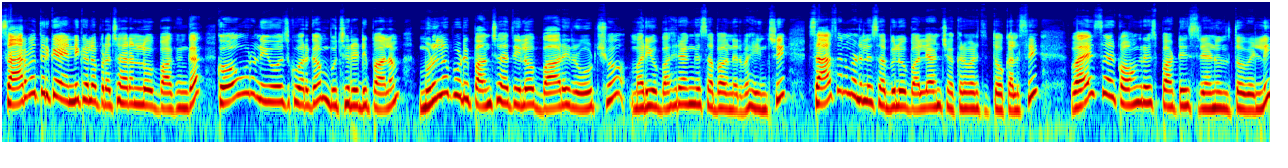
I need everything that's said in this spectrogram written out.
సార్వత్రిక ఎన్నికల ప్రచారంలో భాగంగా కోవూరు నియోజకవర్గం బుచ్చిరెడ్డిపాలెం మునులపూడి పంచాయతీలో భారీ రోడ్ షో మరియు బహిరంగ సభ నిర్వహించి శాసనమండలి సభ్యులు బల్యాణ్ చక్రవర్తితో కలిసి వైఎస్ఆర్ కాంగ్రెస్ పార్టీ శ్రేణులతో వెళ్ళి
